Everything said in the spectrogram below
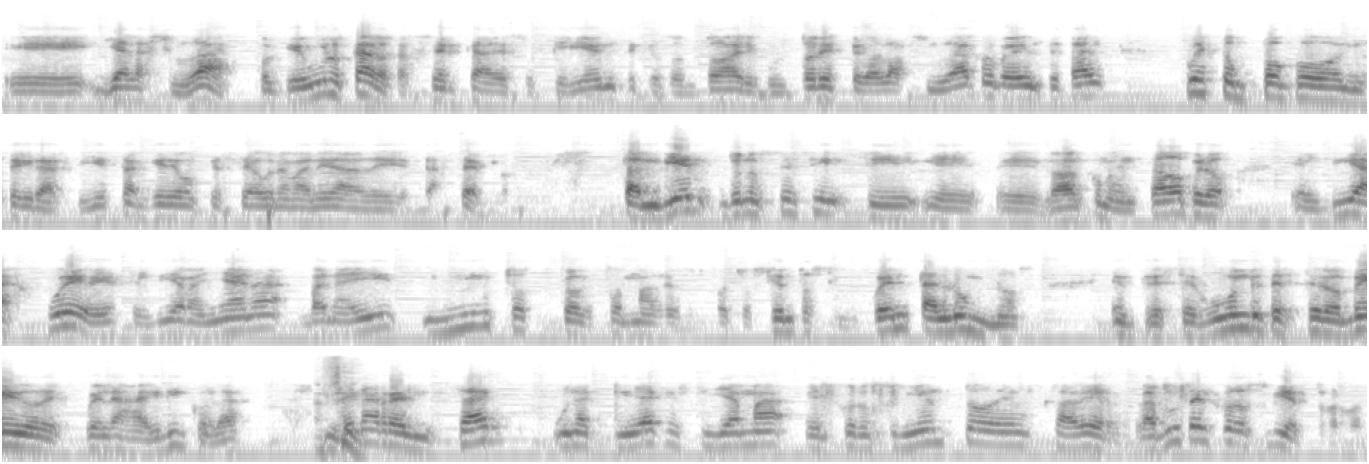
y a la ciudad, porque uno, claro, está cerca de sus clientes, que son todos agricultores, pero la ciudad propiamente tal cuesta un poco integrarse y esta queremos que sea una manera de, hacerlo. También, yo no sé si, si eh, eh, lo han comentado, pero el día jueves, el día mañana, van a ir muchos, creo que son más de 850 alumnos entre segundo y tercero medio de escuelas agrícolas y van a realizar una actividad que se llama el conocimiento del saber, la ruta del conocimiento, perdón.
